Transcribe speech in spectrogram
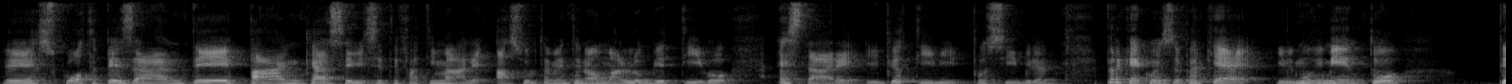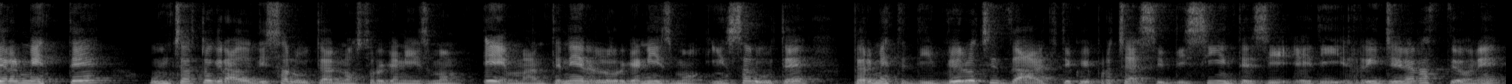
eh, squat pesante, panca se vi siete fatti male, assolutamente no, ma l'obiettivo è stare il più attivi possibile. Perché questo? Perché il movimento permette un certo grado di salute al nostro organismo e mantenere l'organismo in salute permette di velocizzare tutti quei processi di sintesi e di rigenerazione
